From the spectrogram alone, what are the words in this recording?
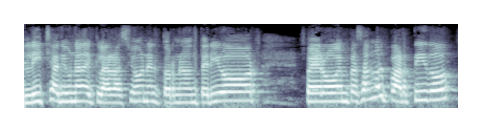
Licha dio una declaración el torneo anterior, pero empezando el partido,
